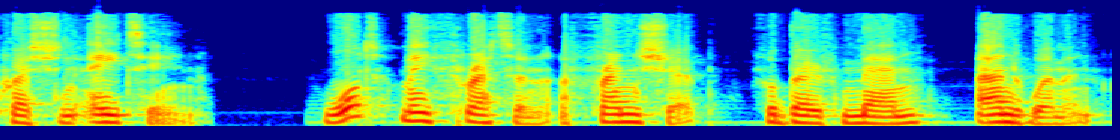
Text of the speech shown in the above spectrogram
Question 18. What may threaten a friendship for both men and women?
